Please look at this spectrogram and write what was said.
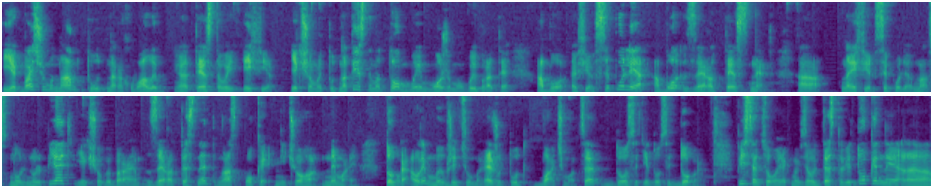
І як бачимо, нам тут нарахували е, тестовий ефір. Якщо ми тут натиснемо, то ми можемо вибрати або ефір Sepolia, або Zero Testnet. На ефір Sepolia в нас 0,05, якщо вибираємо Zero Testnet, в нас поки нічого немає. Добре, але ми вже цю мережу тут бачимо. Це досить і досить добре. Після цього, як ми взяли тестові токени, е,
